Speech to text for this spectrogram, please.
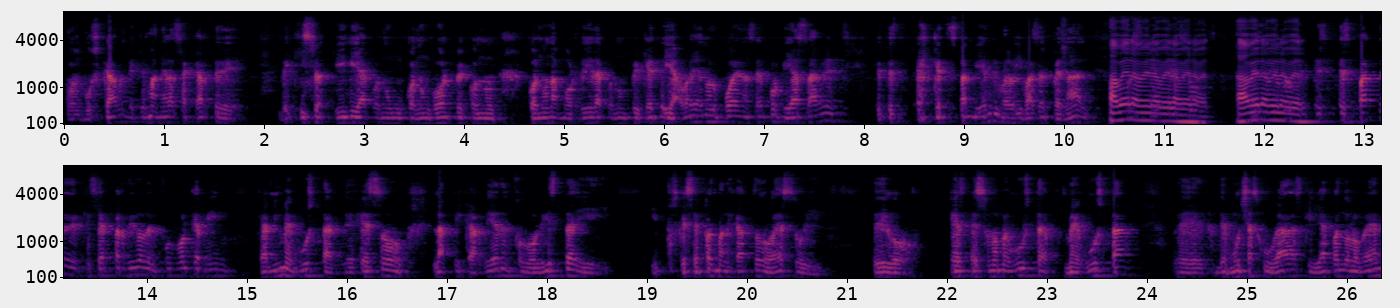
pues buscaban de qué manera sacarte de, de quicio a ti ya con un, con un golpe, con, con una mordida, con un piquete, y ahora ya no lo pueden hacer porque ya saben que te, que te están viendo y va a ser penal. A ver, a ver, a ver, a ver, a ver. A ver, a ver, a ver. Es, es, parte de que se ha perdido del fútbol que a mí, que a mí me gusta, eso, la picardía del futbolista y, y pues que sepas manejar todo eso. Y te digo, eso no me gusta, me gusta de, de, muchas jugadas que ya cuando lo ven,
